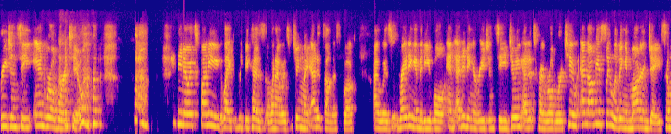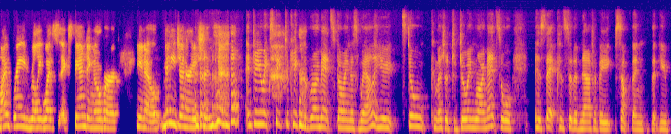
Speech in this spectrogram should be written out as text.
Regency and World War II. you know, it's funny, like, because when I was doing my edits on this book, I was writing a medieval and editing a Regency, doing edits for my World War II, and obviously living in modern day. So my brain really was expanding over, you know, many generations. and do you expect to keep the romance going as well? Are you still committed to doing romance, or is that considered now to be something that you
